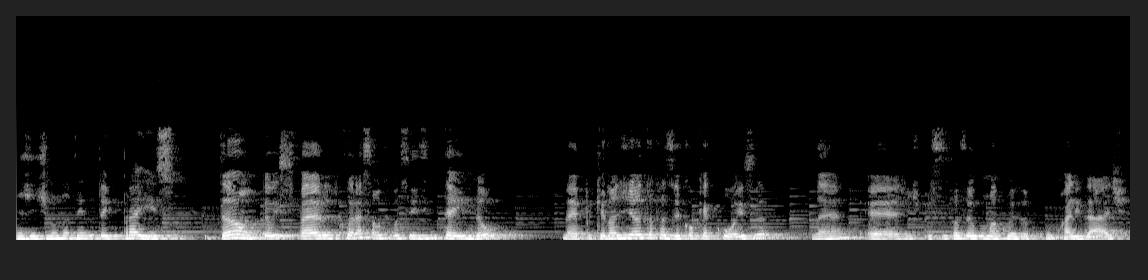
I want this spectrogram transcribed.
A gente não está tendo tempo para isso. Então, eu espero de coração que vocês entendam né? Porque não adianta fazer qualquer coisa, né? É, a gente precisa fazer alguma coisa com qualidade.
